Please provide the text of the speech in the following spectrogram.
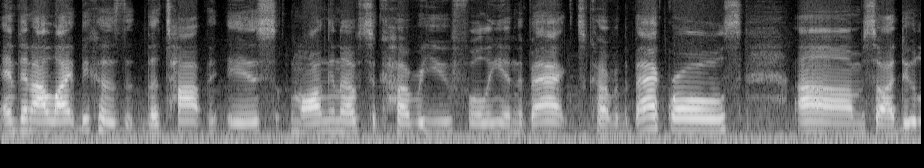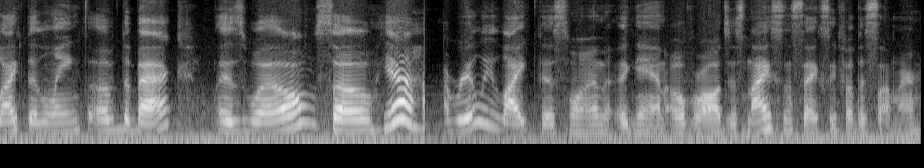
And then i like because the top is long enough to cover you fully in the back to cover the back rolls. Um, so i do like the length of the back as well. So yeah i really like this one again overall just nice and sexy for the summer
